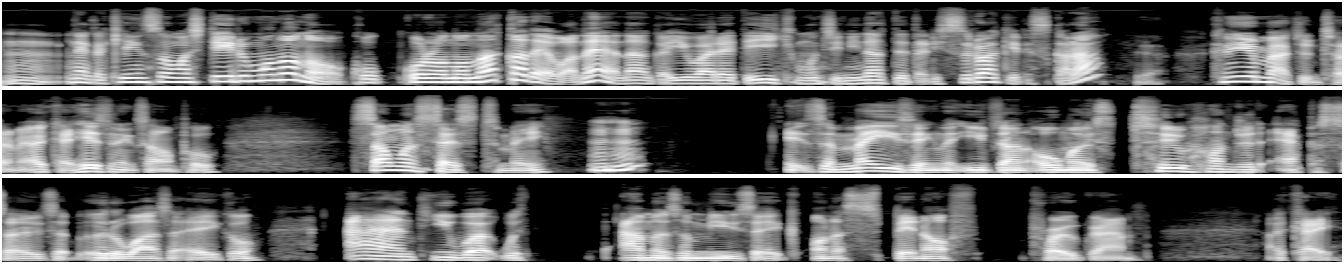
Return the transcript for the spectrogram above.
うん、なんか謙遜はしているものの心の中ではねなんか言われていい気持ちになってたりするわけですから Yeah. Can you imagine telling me, okay, here's an example. Someone says to me, Mhm. It's amazing that you've done almost 200 episodes of Urawaza Eagle and you work with Amazon Music on a spin off program. Okay,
